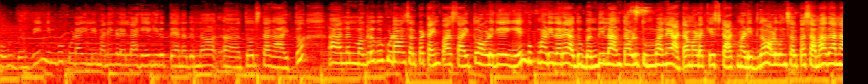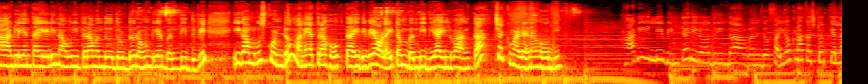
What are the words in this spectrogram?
ಹೋಗ್ಬಿಟ್ಟು ಬಂದ್ವಿ. ನಿಮಗೂ ಕೂಡ ಇಲ್ಲಿ ಮನೆಗಳೆಲ್ಲ ಹೇಗಿರುತ್ತೆ ಅನ್ನೋದನ್ನು ತೋರಿಸ್ದಾಗ ಆಯಿತು. ನನ್ನ ಮಗಳಿಗೂ ಕೂಡ ಒಂದು ಸ್ವಲ್ಪ ಟೈಮ್ ಪಾಸ್ ಆಯಿತು. ಅವಳಿಗೆ ಏನು ಬುಕ್ ಮಾಡಿದ್ದಾರೆ ಅದು ಬಂದಿಲ್ಲ ಅಂತ ಅವಳು ತುಂಬಾ ಹಠ ಮಾಡೋಕ್ಕೆ ಸ್ಟಾರ್ಟ್ ಮಾಡಿದ್ಲು. ಅವಳಿಗೊಂದು ಸ್ವಲ್ಪ ಸಮಾಧಾನ ಆಗಲಿ ಅಂತ ಹೇಳಿ ನಾವು ಈ ಥರ ಒಂದು ದೊಡ್ಡ ರೌಂಡ್ಗೆ ಬಂದಿದ್ವಿ. ಈಗ ಮುಗಿಸ್ಕೊಂಡು ಮನೆ ಹತ್ರ ಹೋಗ್ತಾ ಇದ್ದೀವಿ ಅವಳ ಐಟಮ್ ಬಂದಿದೆಯಾ ಇಲ್ವಾ ಅಂತ ಚೆಕ್ ಮಾಡೋಣ ಹೋಗಿ ಹಾಗೆ. ಇರೋದ್ರಿಂದ ಒಂದು ಫೈವ್ ಓ ಕ್ಲಾಕ್ ಅಷ್ಟೊತ್ತಿಗೆಲ್ಲ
